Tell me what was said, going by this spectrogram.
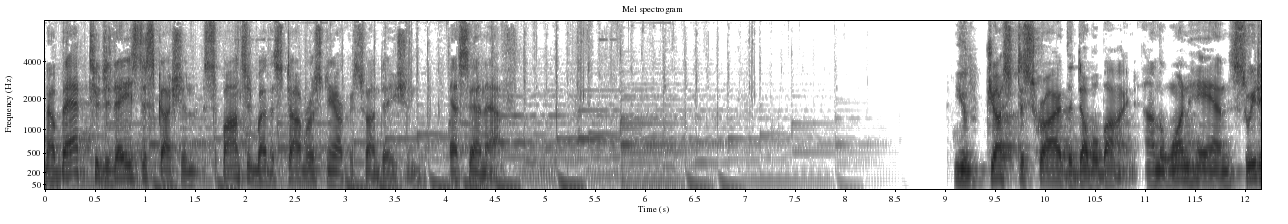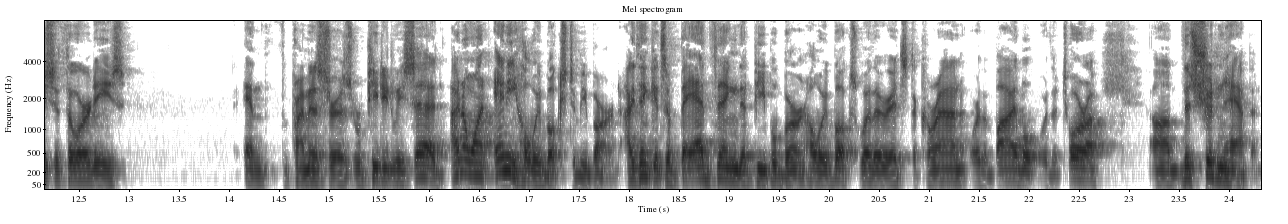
Now back to today's discussion, sponsored by the Stavros Niarchos Foundation, SNF. You've just described the double bind. On the one hand, Swedish authorities and the prime minister has repeatedly said, I don't want any holy books to be burned. I think it's a bad thing that people burn holy books, whether it's the Quran or the Bible or the Torah. Uh, this shouldn't happen.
